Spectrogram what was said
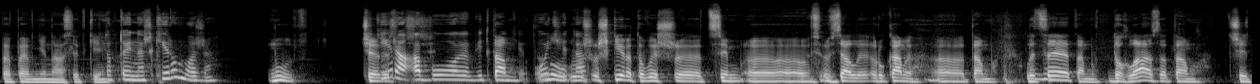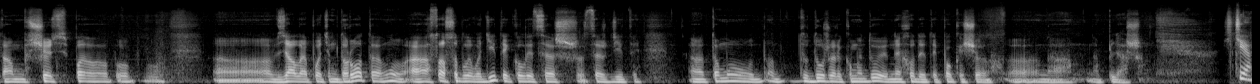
певні наслідки. Тобто і на шкіру може? Ну, через... Шкіра або відкриті Там очі, ну, так? шкіра, то ви ж е, цим е, взяли руками е, там лице, там до глаза, там чи там щось е, взяли, а потім до рота. Ну а особливо діти, коли це ж це ж діти. Е, Тому дуже рекомендую не ходити поки що е, на, на пляж. Ще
